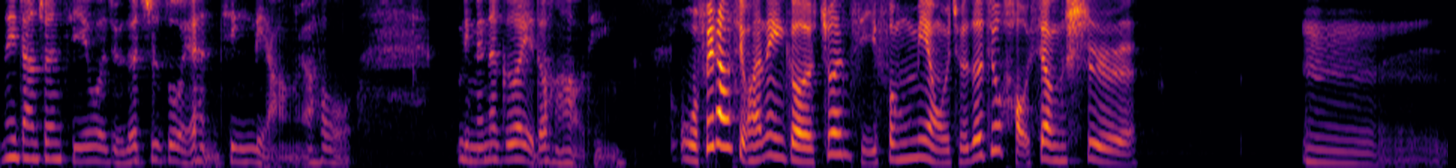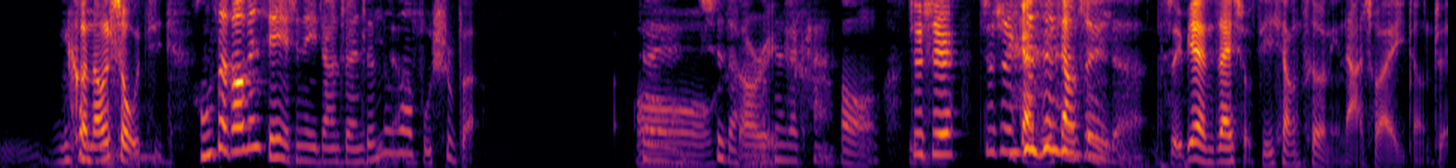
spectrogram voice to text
那张专辑我觉得制作也很精良，然后里面的歌也都很好听。我非常喜欢那个专辑封面，我觉得就好像是，嗯，你可能手机、红色高跟鞋也是那张专辑真的吗？不是吧？对，哦是的我现在在看，哦，就是就是感觉像是 你的随便在手机相册里拿出来一张专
